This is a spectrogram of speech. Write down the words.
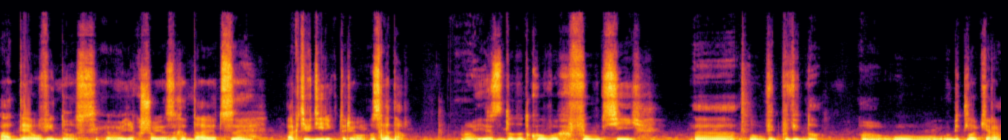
AD у Windows. Е, Якщо я згадаю, це Active Directory, згадав. Із додаткових функцій, е, ну, відповідно, е, у, BitLocker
